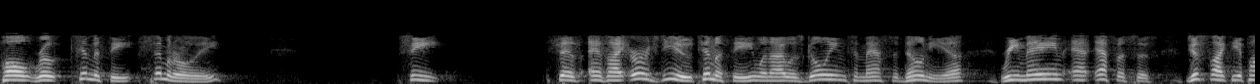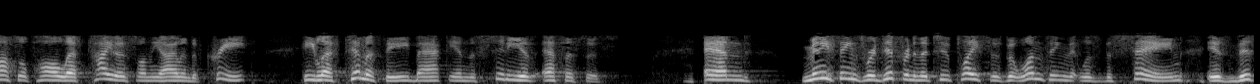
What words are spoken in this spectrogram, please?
Paul wrote Timothy similarly. See, says, As I urged you, Timothy, when I was going to Macedonia, remain at Ephesus. Just like the apostle Paul left Titus on the island of Crete, he left Timothy back in the city of Ephesus. And many things were different in the two places, but one thing that was the same is this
